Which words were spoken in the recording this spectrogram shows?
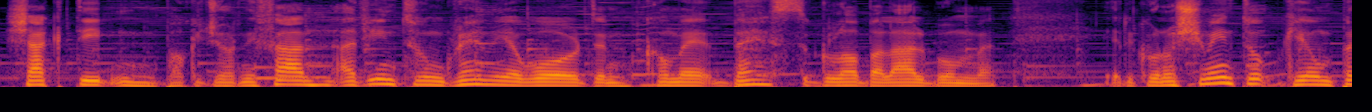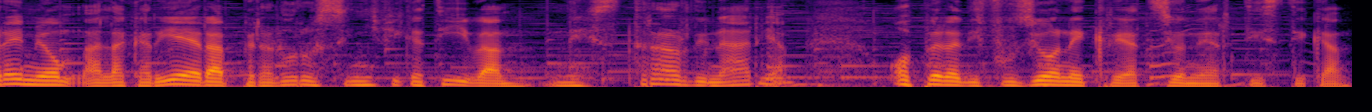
Shakti pochi giorni fa ha vinto un Grammy Award come Best Global Album, il riconoscimento che è un premio alla carriera per la loro significativa e straordinaria opera di fusione e creazione artistica.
